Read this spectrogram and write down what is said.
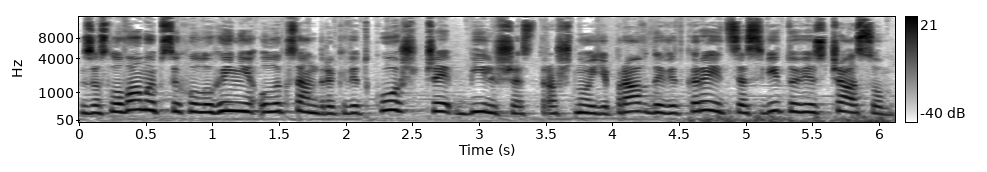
За словами психологині Олександри Квітко, ще більше страшної правди відкриється світові з часом,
